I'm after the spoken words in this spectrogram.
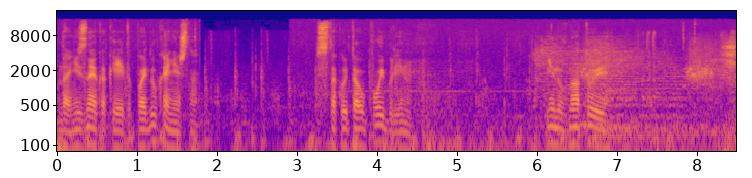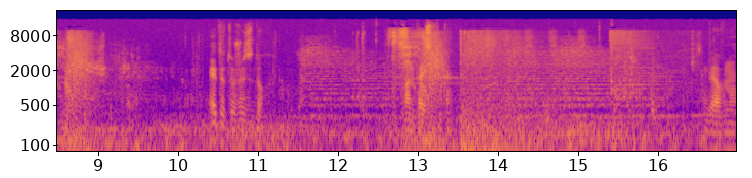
Да, не знаю, как я это пойду, конечно. С такой толпой, блин. Не, ну в натуре. Этот уже сдох. Фантастика. Говно.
